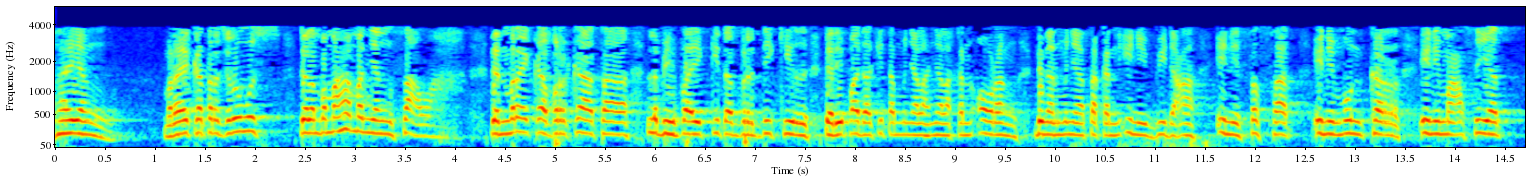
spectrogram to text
sayang mereka terjerumus dalam pemahaman yang salah. Dan mereka berkata lebih baik kita berzikir daripada kita menyalah-nyalahkan orang dengan menyatakan ini bid'ah, ini sesat, ini munkar, ini maksiat.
